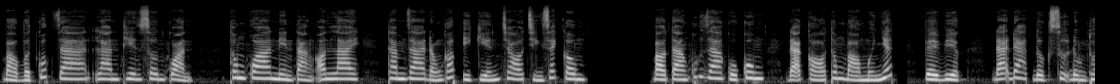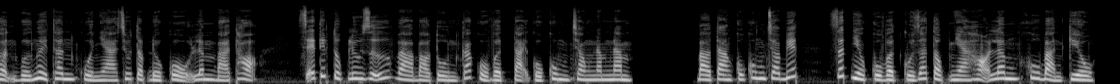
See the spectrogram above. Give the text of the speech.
bảo vật quốc gia Lan Thiên Sơn Quản thông qua nền tảng online tham gia đóng góp ý kiến cho chính sách công. Bảo tàng Quốc gia Cố Cung đã có thông báo mới nhất về việc đã đạt được sự đồng thuận với người thân của nhà sưu tập đồ cổ Lâm Bá Thọ sẽ tiếp tục lưu giữ và bảo tồn các cổ vật tại Cố Cung trong 5 năm. Bảo tàng Cố Cung cho biết rất nhiều cổ vật của gia tộc nhà họ Lâm khu Bản Kiều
